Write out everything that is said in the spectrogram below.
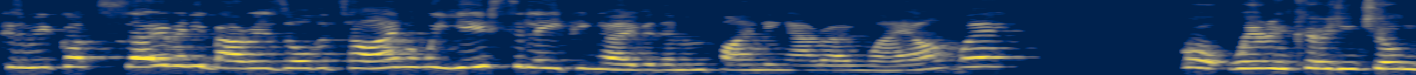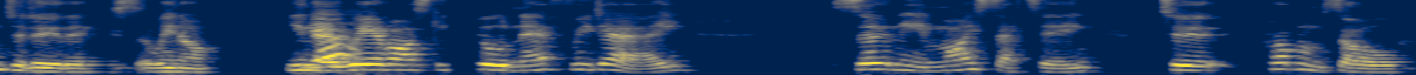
Because we've got so many barriers all the time and we're used to leaping over them and finding our own way aren't we? Well we're encouraging children to do this are we not? You know yeah. we're asking children every day certainly in my setting to problem solve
